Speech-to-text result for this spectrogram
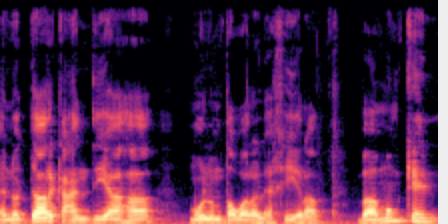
انه الدارك عندي اياها مو المطورة الأخيرة. بقى ممكن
